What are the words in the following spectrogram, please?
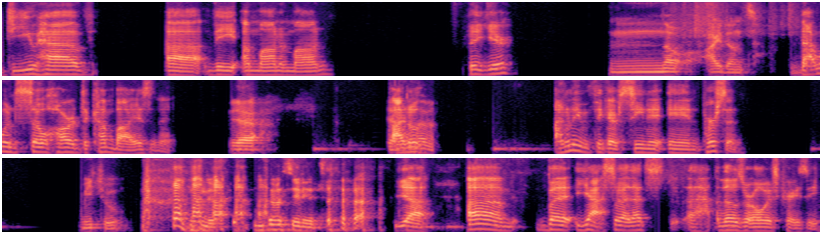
Do you have uh, the Amanaman figure? No, I don't. That one's so hard to come by, isn't it? Yeah. Yeah, I don't- have- I don't even think I've seen it in person. Me too. never, never seen it. Yeah. Um, but yeah, so that's uh, those are always crazy.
